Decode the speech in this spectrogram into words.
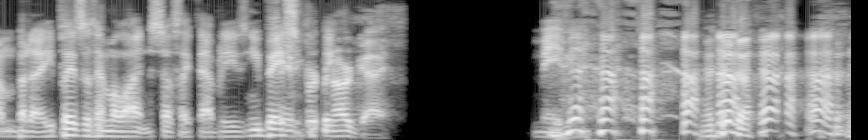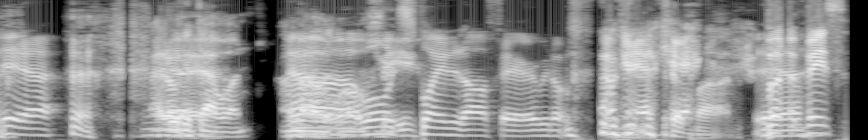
um, but uh, he plays with him a lot and stuff like that. But he's you Same basically Bernard guy. maybe yeah. I don't Yeah. get that one. I'm not Uh, we'll explain it off air. We don't. Okay, okay. Come on. But Yeah. base.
